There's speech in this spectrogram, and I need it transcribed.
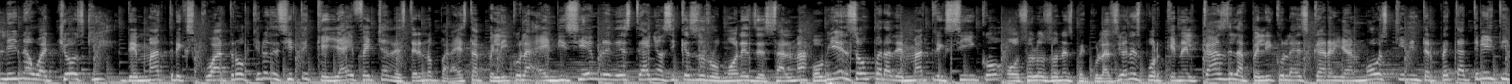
Lina Wachowski de Matrix 4, quiero decirte que ya hay fecha de estreno para esta película en diciembre de este año, así que esos rumores de Salma o bien son para The Matrix 5 o solo son especulaciones porque en el cast de la película es Carrie Ann Moss quien interpreta a Trinity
